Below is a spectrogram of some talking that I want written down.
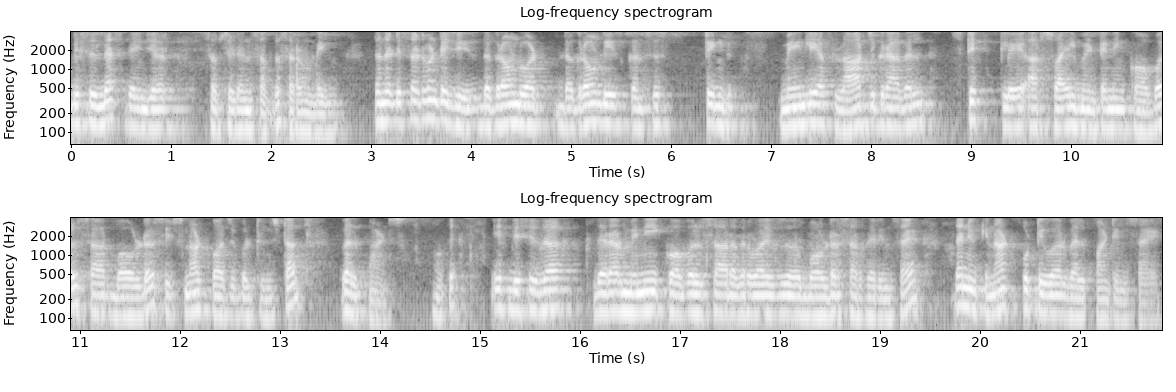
this is less danger subsidence of the surrounding. Then the disadvantage is the ground what the ground is consisting mainly of large gravel stiff clay or soil maintaining cobbles or boulders it's not possible to install well points okay? If this is the there are many cobbles or otherwise uh, boulders are there inside then you cannot put your well point inside.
